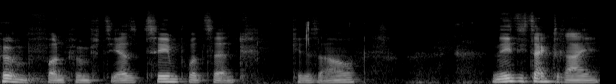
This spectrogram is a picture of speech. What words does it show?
5 von 50, also 10 Prozent. Geht es auf? Nee, ich sag 3.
